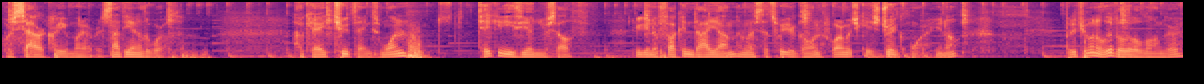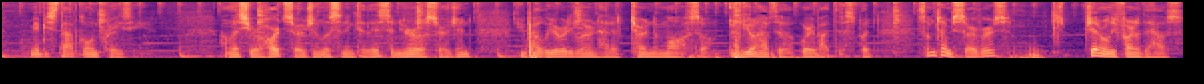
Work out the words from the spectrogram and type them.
Or sour cream, whatever. It's not the end of the world. Okay, two things. One, take it easy on yourself. You're gonna fucking die young, unless that's what you're going for, in which case, drink more, you know? But if you wanna live a little longer, maybe stop going crazy unless you're a heart surgeon listening to this, a neurosurgeon, you probably already learned how to turn them off. So you don't have to worry about this. But sometimes servers, generally front of the house,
